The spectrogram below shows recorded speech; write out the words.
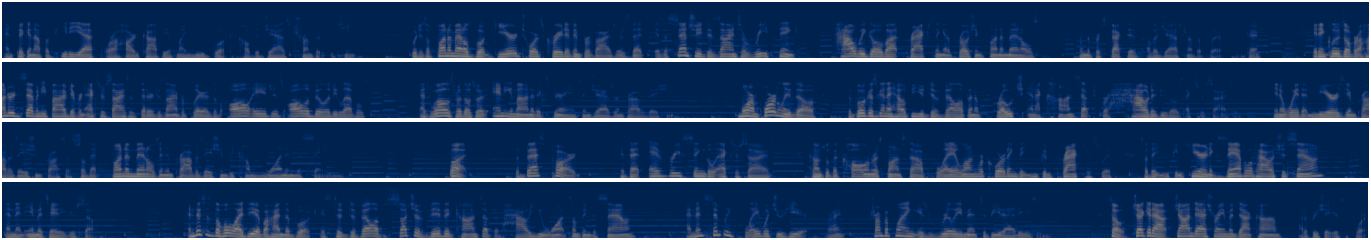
and picking up a PDF or a hard copy of my new book called The Jazz Trumpet Routine, which is a fundamentals book geared towards creative improvisers that is essentially designed to rethink how we go about practicing and approaching fundamentals from the perspective of a jazz trumpet player. Okay. It includes over 175 different exercises that are designed for players of all ages, all ability levels, as well as for those who have any amount of experience in jazz or improvisation. More importantly, though, the book is going to help you develop an approach and a concept for how to do those exercises in a way that mirrors the improvisation process so that fundamentals and improvisation become one and the same. But the best part is that every single exercise comes with a call and response style play along recording that you can practice with so that you can hear an example of how it should sound and then imitate it yourself. And this is the whole idea behind the book is to develop such a vivid concept of how you want something to sound and then simply play what you hear, right? Trumpet playing is really meant to be that easy. So, check it out john-raymond.com. I'd appreciate your support.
